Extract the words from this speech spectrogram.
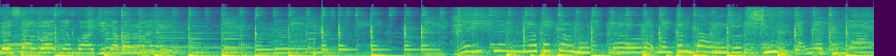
Buat yang lagi. Hei kenapa kamu kalau nonton dangdut sukanya bilang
